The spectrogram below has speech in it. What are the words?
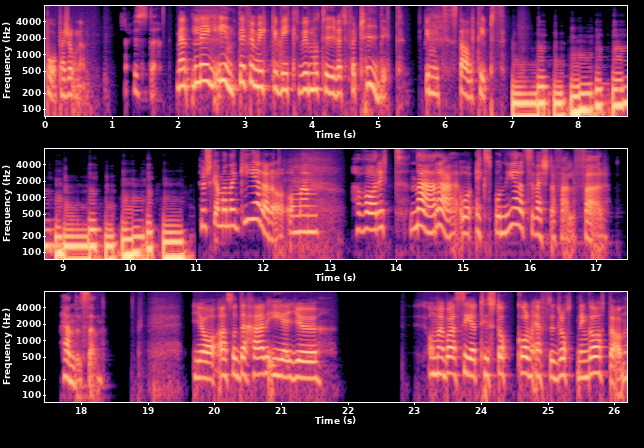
på personen. Just det. Men lägg inte för mycket vikt vid motivet för tidigt, är mitt stalltips. Hur ska man agera då om man har varit nära och exponerats i värsta fall för händelsen? Ja, alltså det här är ju... om jag bara ser till Stockholm efter Drottninggatan,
